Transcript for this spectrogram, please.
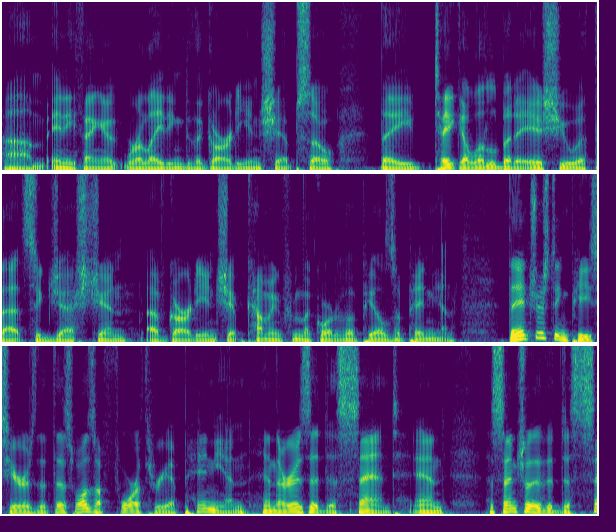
um, anything relating to the guardianship. So they take a little bit of issue with that suggestion of guardianship coming from the Court of Appeals opinion. The interesting piece here is that this was a 4 3 opinion, and there is a dissent. And essentially, the dissent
